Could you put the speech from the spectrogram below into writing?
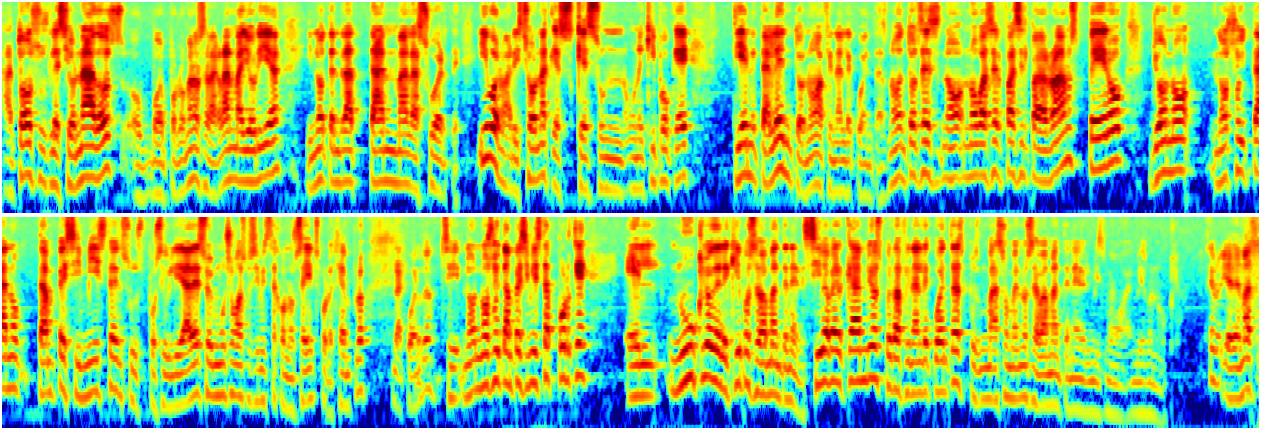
a todos sus lesionados, o por lo menos a la gran mayoría, y no tendrá tan mala suerte. Y bueno, Arizona, que es, que es un equipo que tiene talento, ¿no? A final de cuentas, ¿no? Entonces no, no va a ser fácil para Rams, pero yo no, no soy tan, tan pesimista en sus posibilidades, soy mucho más pesimista con los Saints, por ejemplo. ¿De acuerdo? Sí, no, no soy tan pesimista porque el núcleo del equipo se va a mantener. Sí va a haber cambios, pero a final de cuentas, pues más o menos se va a mantener el mismo, el mismo núcleo. y además,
